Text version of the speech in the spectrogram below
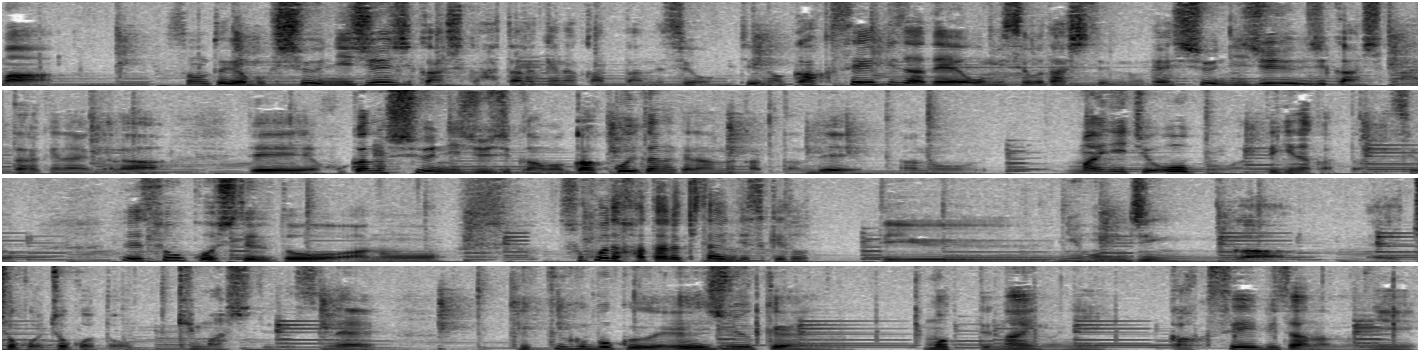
まあその時は僕週20時間しか働けなかったんですよ。っていうのは学生ビザでお店を出してるので週20時間しか働けないから。で他の週20時間は学校行かなきゃならなかったんであの毎日オープンはできなかったんですよ。でそうこうしてるとあのそこで働きたいんですけどっていう日本人がちょこちょこと来ましてですね結局僕永住権持ってないのに学生ビザなのに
